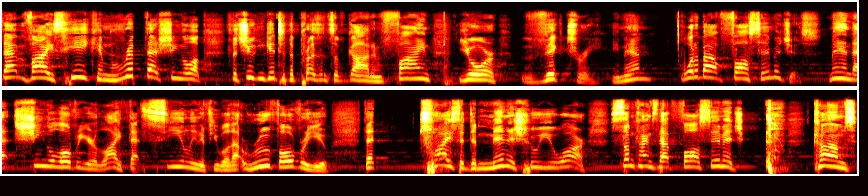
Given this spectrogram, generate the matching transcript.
That vice, he can rip that shingle up that you can get to the presence of God and find your victory. Amen? What about false images? Man, that shingle over your life, that ceiling, if you will, that roof over you, that tries to diminish who you are. Sometimes that false image comes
